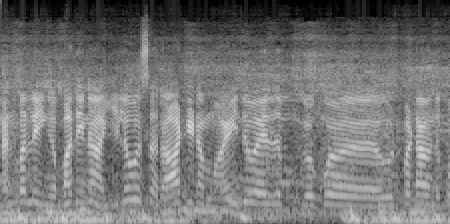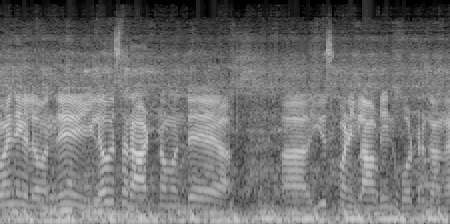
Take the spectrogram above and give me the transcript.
நண்பரில் இங்கே பார்த்தீங்கன்னா இலவச ராட்டினம் ஐந்து வயது உட்பட்ட வந்து குழந்தைகளை வந்து இலவச ராட்டினம் வந்து யூஸ் பண்ணிக்கலாம் அப்படின்னு போட்டிருக்காங்க.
